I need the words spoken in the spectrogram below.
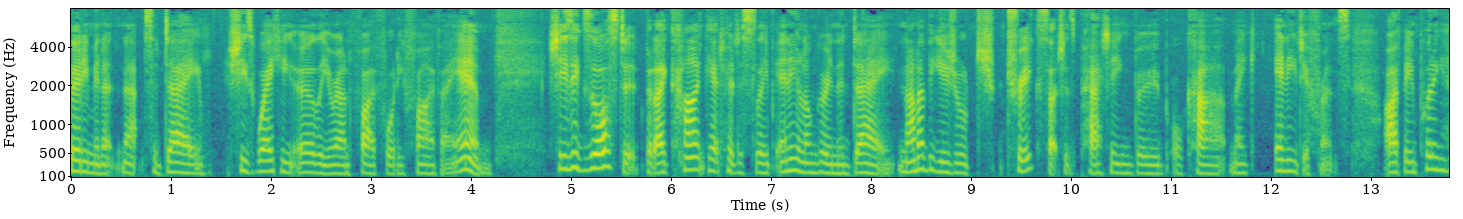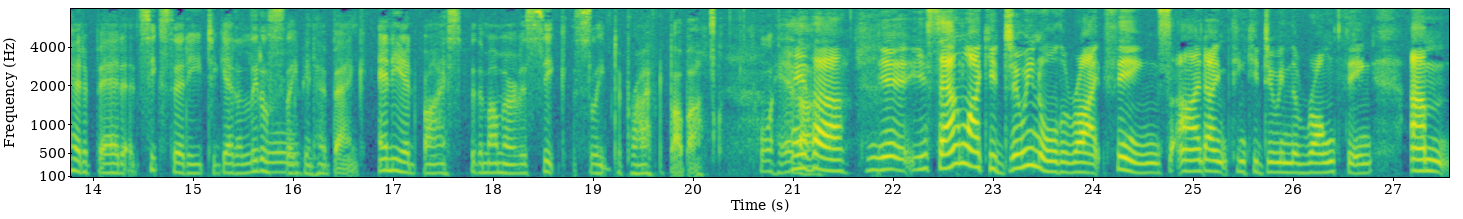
30 minute naps a day. She's waking early around 5:45 a.m. She's exhausted, but I can't get her to sleep any longer in the day. None of the usual tr- tricks, such as patting, boob, or car, make any difference. I've been putting her to bed at 6:30 to get a little Ooh. sleep in her bank. Any advice for the mama of a sick, sleep-deprived bubba? Poor Heather. Heather, you, you sound like you're doing all the right things. I don't think you're doing the wrong thing. Um,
